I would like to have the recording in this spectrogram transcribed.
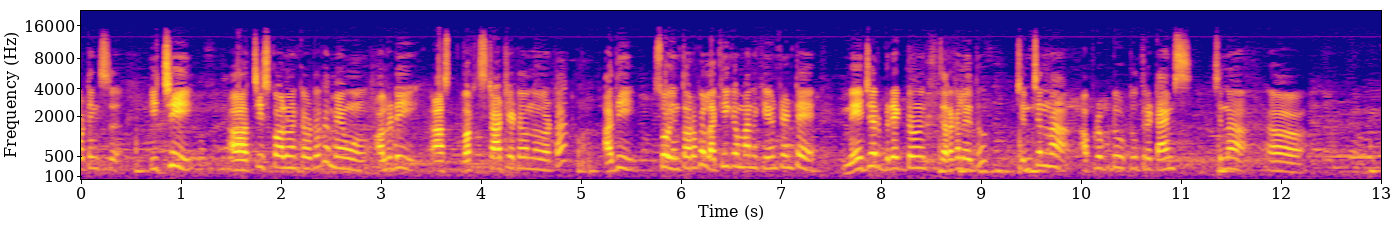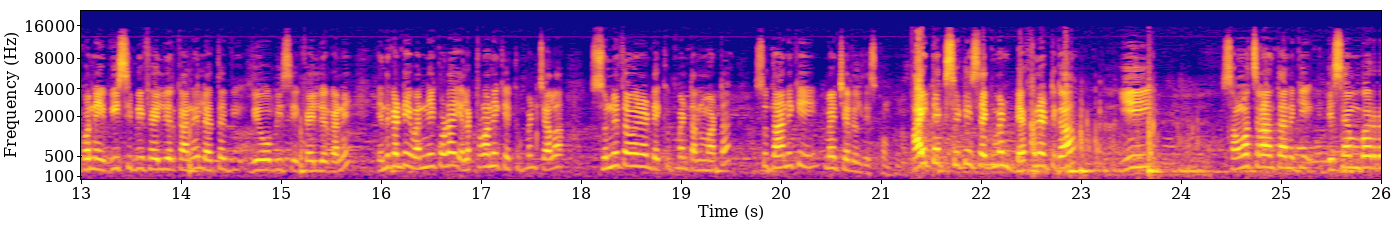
కోటింగ్స్ ఇచ్చి తీసుకోవాలని మేము ఆల్రెడీ ఆ వర్క్ స్టార్ట్ చేయడం అనమాట అది. సో ఇంతవరకు లక్కీగా మనకి ఏంటంటే మేజర్ బ్రేక్ డౌన్ అయితే జరగలేదు. చిన్న చిన్న అప్పుడప్పుడు టూ త్రీ టైమ్స్ చిన్న కొన్ని వీసీబీ ఫెయిల్యూర్ కానీ లేకపోతే విఓబీసీ ఫెయిల్యూర్ కానీ. ఎందుకంటే ఇవన్నీ కూడా ఎలక్ట్రానిక్ ఎక్విప్మెంట్ చాలా సున్నితమైన ఎక్విప్మెంట్ అనమాట సో దానికి మేము చర్యలు తీసుకుంటున్నాం. హైటెక్ సిటీ సెగ్మెంట్ డెఫినెట్గా ఈ సంవత్సరాంతానికి డిసెంబర్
